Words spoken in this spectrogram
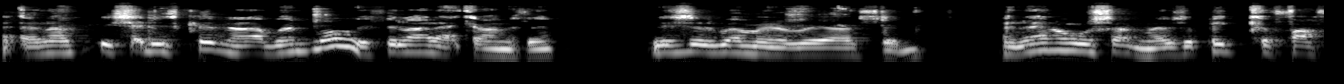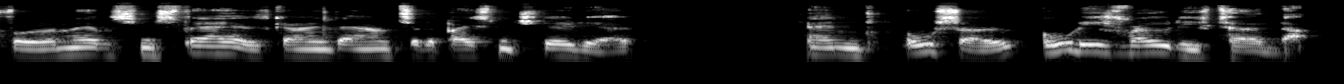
And I, he said, it's good. And I went, well, if you like that kind of thing. This is when we were rehearsing. And then all of a sudden, there was a big kerfuffle and there were some stairs going down to the basement studio. And also, all these roadies turned up.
